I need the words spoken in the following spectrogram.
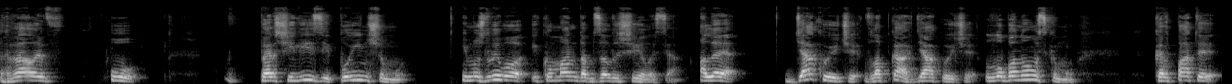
грали у першій лізі по-іншому. І, можливо, і команда б залишилася. Але дякуючи, в лапках, дякуючи Лобановському, Карпати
